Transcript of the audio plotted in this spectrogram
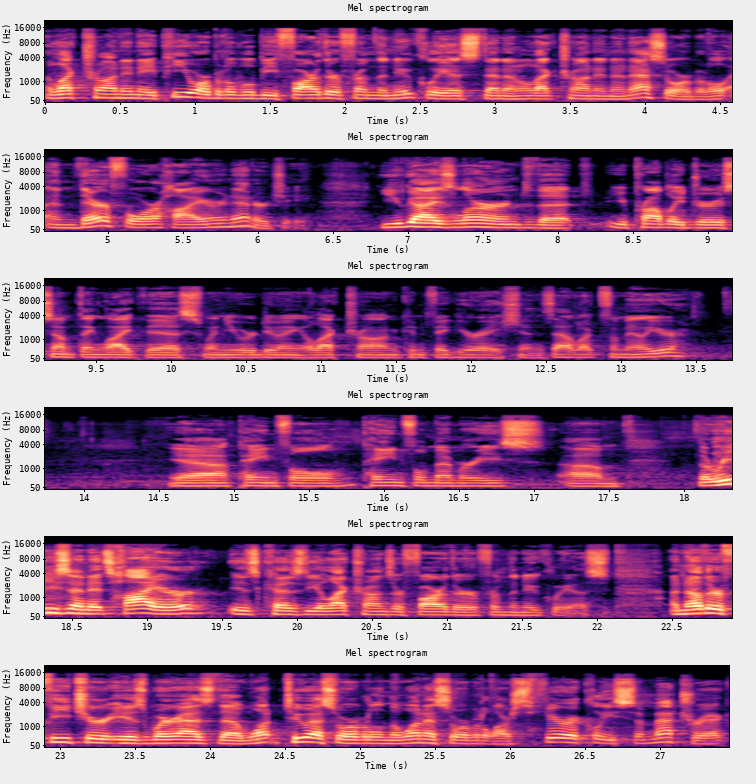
electron in a p orbital will be farther from the nucleus than an electron in an s orbital, and therefore higher in energy. You guys learned that you probably drew something like this when you were doing electron configurations. That look familiar? Yeah, painful, painful memories. Um, the reason it's higher is because the electrons are farther from the nucleus. Another feature is whereas the one, 2s orbital and the 1s orbital are spherically symmetric,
